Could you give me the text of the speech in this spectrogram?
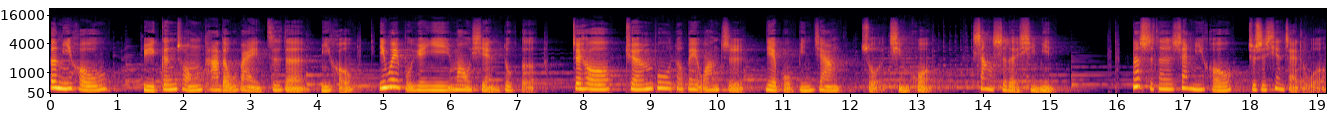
恶猕猴与跟从他的五百只的猕猴，因为不愿意冒险渡河，最后全部都被王子猎捕兵将所擒获。丧失了性命。那时的善猕猴就是现在的我，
